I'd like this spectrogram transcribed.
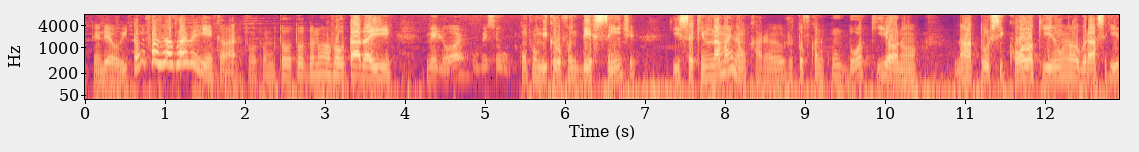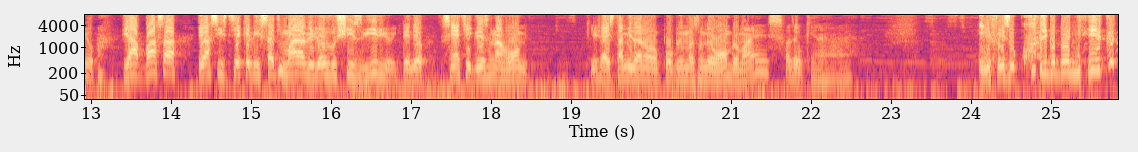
Entendeu? E tamo fazendo as lives aí, cara. Tô, tô, tô, tô dando uma voltada aí melhor. Vou ver se eu compro um microfone decente. Isso aqui não dá mais não, cara. Eu já tô ficando com dor aqui, ó. No, uma torcicolo aqui no meu braço aqui, meu. Já basta eu assistir aquele site maravilhoso do X-Video, entendeu? Sem a tigresa na home. Que já está me dando problemas no meu ombro, mas fazer o que, né, cara? Ele fez o código do Nitro,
